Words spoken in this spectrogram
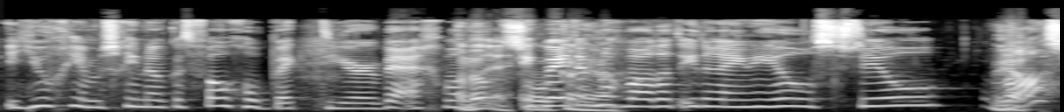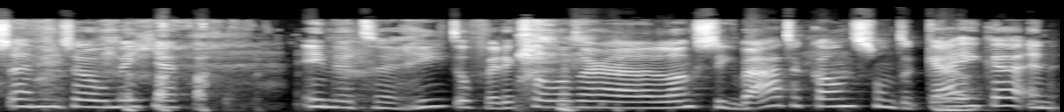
joeg je misschien ook het vogelbekdier weg. Want Oh, ik weet ook nog wel dat iedereen heel stil Ja. was. En zo een beetje in het riet of weet ik veel wat er eh, langs die waterkant stond te kijken. En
